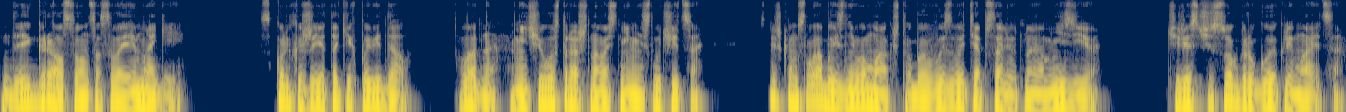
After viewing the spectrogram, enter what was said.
Доигрался он со своей магией. Сколько же я таких повидал. Ладно, ничего страшного с ним не случится. Слишком слабый из него маг, чтобы вызвать абсолютную амнезию. Через часок-другой оклемается.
